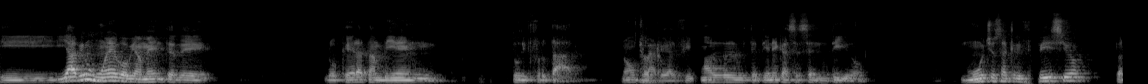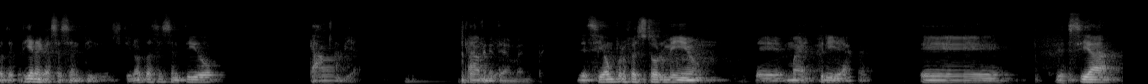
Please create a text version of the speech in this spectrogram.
y, había un juego, obviamente, de lo que era también tu disfrutar, ¿no? Porque al final te tiene que hacer sentido. Mucho sacrificio, pero te tiene que hacer sentido. Si no te hace sentido, cambia. Definitivamente. Decía un profesor mío de maestría, eh, decía,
